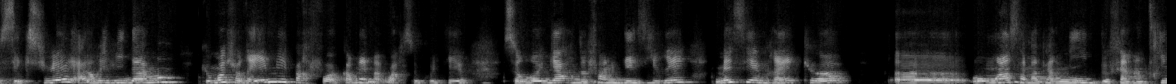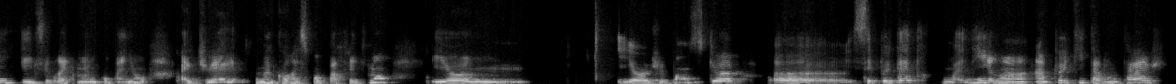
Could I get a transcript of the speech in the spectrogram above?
sexuel. Alors évidemment que moi, j'aurais aimé parfois quand même avoir ce côté, ce regard de femme désirée, mais c'est vrai que euh, au moins, ça m'a permis de faire un tri. Et c'est vrai que mon compagnon actuel me correspond parfaitement. Et, euh, euh, je pense que c'est peut-être, on va dire, un, petit avantage.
